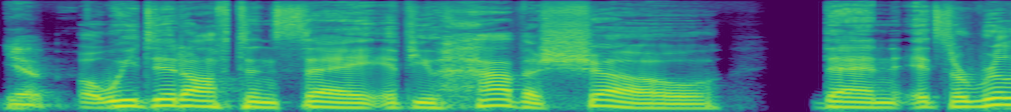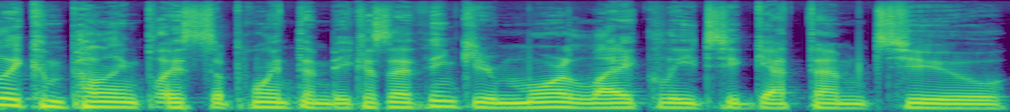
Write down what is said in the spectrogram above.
Yep. But we did often say if you have a show, then it's a really compelling place to point them because I think you're more likely to get them to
